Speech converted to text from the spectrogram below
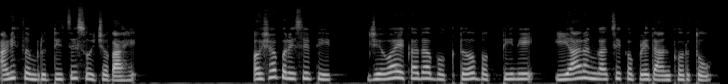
आणि समृद्धीचे सूचक आहे. अशा परिस्थितीत जेव्हा एखादा भक्त भक्तीने या रंगाचे कपडे दान करतो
